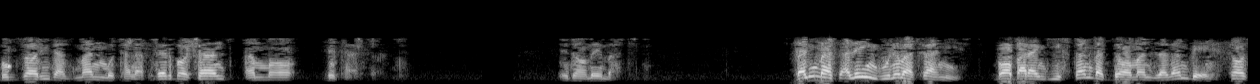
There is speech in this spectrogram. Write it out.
بگذارید از من متنفر باشند اما بترسند. ادامه متن. ولی مسئله اینگونه مطرح نیست. با برانگیختن و دامن زدن به احساس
